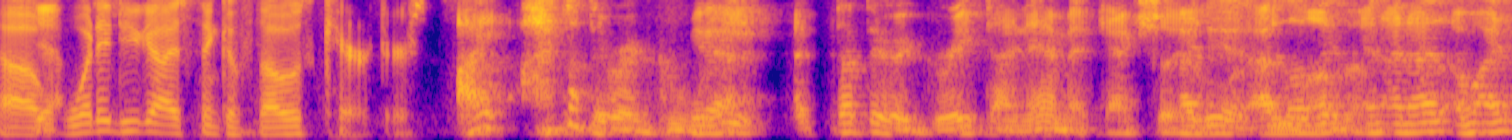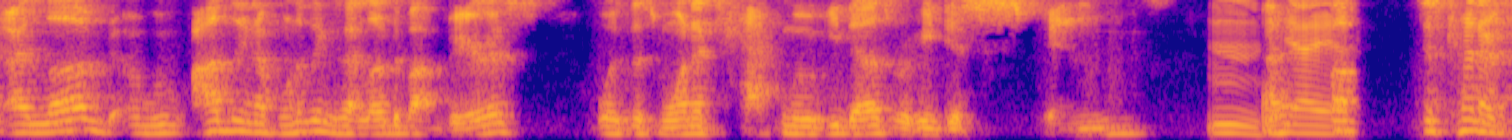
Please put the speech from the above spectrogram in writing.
Uh, Yes. What did you guys think of those characters? I, I thought they were a great Yeah. I thought they were a great dynamic actually. I did. I, loved love it. them. And, and I, I, I loved, oddly enough, one of the things I loved about Beerus was this one attack move he does where he just spins. Mm, I yeah, yeah. Just kind of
